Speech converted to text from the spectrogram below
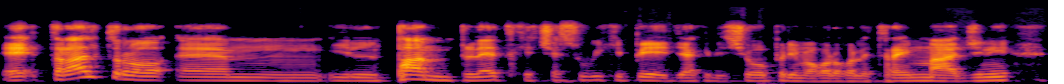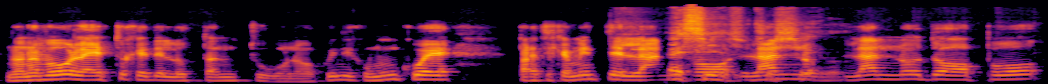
E tra l'altro ehm, il pamphlet che c'è su Wikipedia, che dicevo prima, quello con le tre immagini, non avevo letto che è dell'81, quindi comunque praticamente l'anno, eh sì, l'anno, l'anno dopo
